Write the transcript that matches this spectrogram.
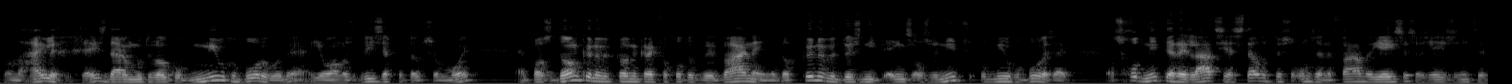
van de Heilige Geest. Daarom moeten we ook opnieuw geboren worden. Johannes 3 zegt dat ook zo mooi. En pas dan kunnen we het koninkrijk van God ook weer waarnemen. Dat kunnen we dus niet eens als we niet opnieuw geboren zijn. Als God niet de relatie hersteld hebt tussen ons en de Vader, Jezus, als Jezus niet de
